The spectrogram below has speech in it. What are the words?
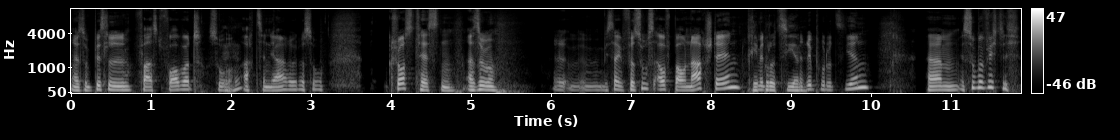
Also ein bisschen fast forward, so Mhm. 18 Jahre oder so. Cross-testen, also äh, wie gesagt, Versuchsaufbau nachstellen, Reproduzieren. reproduzieren, ähm, ist super wichtig.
